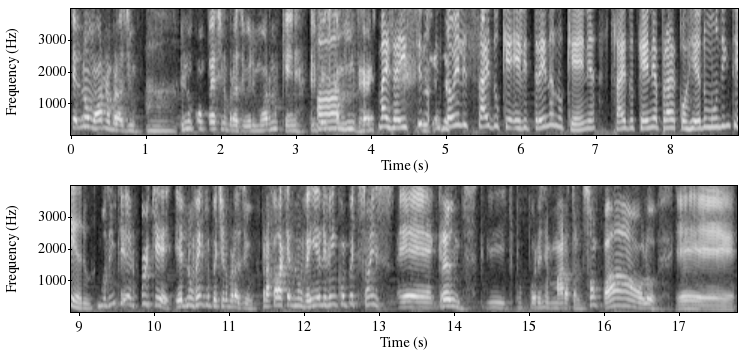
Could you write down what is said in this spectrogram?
Ele não mora no Brasil. Ah. Ele não compete no Brasil, ele mora no Quênia. Ele oh. fez caminho inverso. Mas aí, se então ele sai do que ele treina no Quênia, sai do Quênia para correr no mundo inteiro. Mundo inteiro. Por quê? Ele não vem competir no Brasil. Para falar que ele não vem, ele vem em competições é, grandes, e, tipo, por exemplo, Maratona de São Paulo, é,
